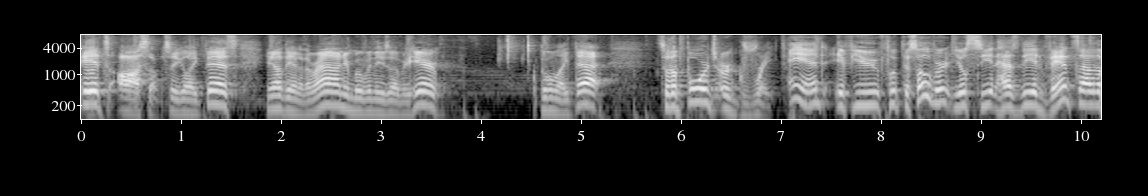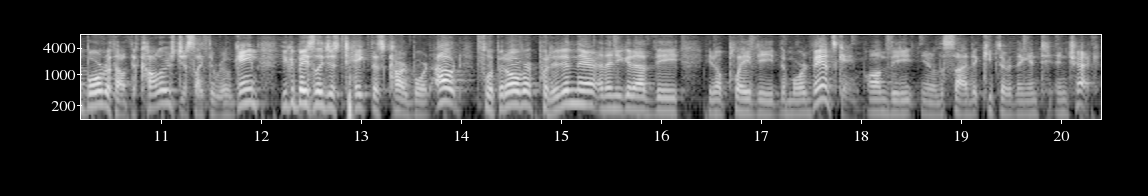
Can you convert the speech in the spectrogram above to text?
It's awesome. So you go like this, you know, at the end of the round, you're moving these over here, boom, like that. So the boards are great. And if you flip this over, you'll see it has the advanced side of the board without the colors, just like the real game. You can basically just take this cardboard out, flip it over, put it in there, and then you could have the, you know, play the, the more advanced game on the, you know, the side that keeps everything in, in check.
